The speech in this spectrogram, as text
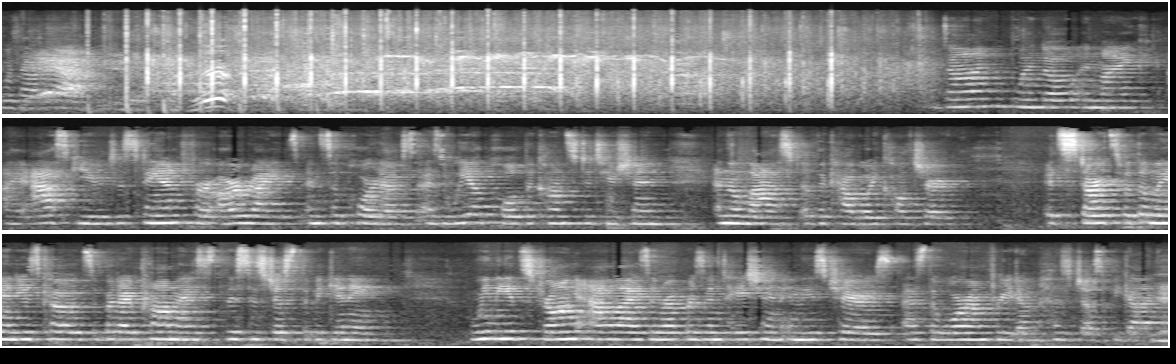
without a Don, Wendell, and Mike, ask you to stand for our rights and support us as we uphold the Constitution and the last of the cowboy culture. It starts with the land use codes, but I promise this is just the beginning. We need strong allies and representation in these chairs as the war on freedom has just begun.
